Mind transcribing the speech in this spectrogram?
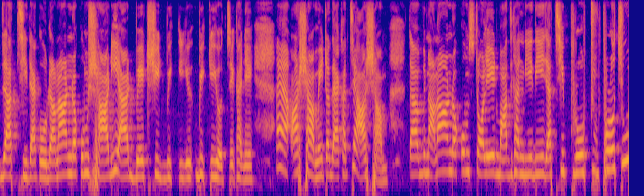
যাচ্ছি। দেখো, নানান রকম শাড়ি আর বেডশিট বিক্রি বিক্রি হচ্ছে এখানে। হ্যাঁ আসাম, এটা দেখাচ্ছে আসাম। তা নানান রকম স্টলের মাঝখান দিয়ে দিয়ে যাচ্ছি। প্রচুর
